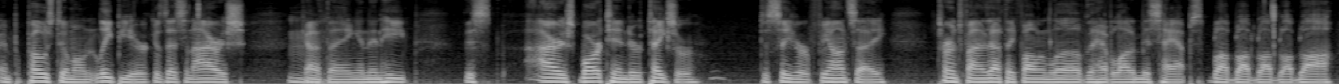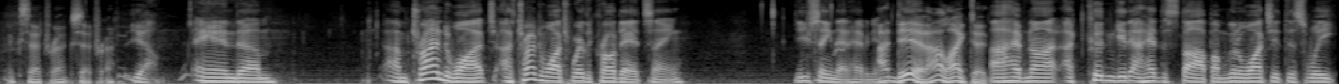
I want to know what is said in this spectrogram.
and propose to him on leap year because that's an Irish Mm. kind of thing. And then he, this Irish bartender, takes her to see her fiance. Turns finds out they fall in love. They have a lot of mishaps. Blah blah blah blah blah. Etc. Etc. Yeah, and um, I'm trying to watch. I trying to watch Where the Crawdads Sing. You've seen that, haven't you? I did. I liked it. I have not. I couldn't get. I had to stop. I'm going to watch it this week.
